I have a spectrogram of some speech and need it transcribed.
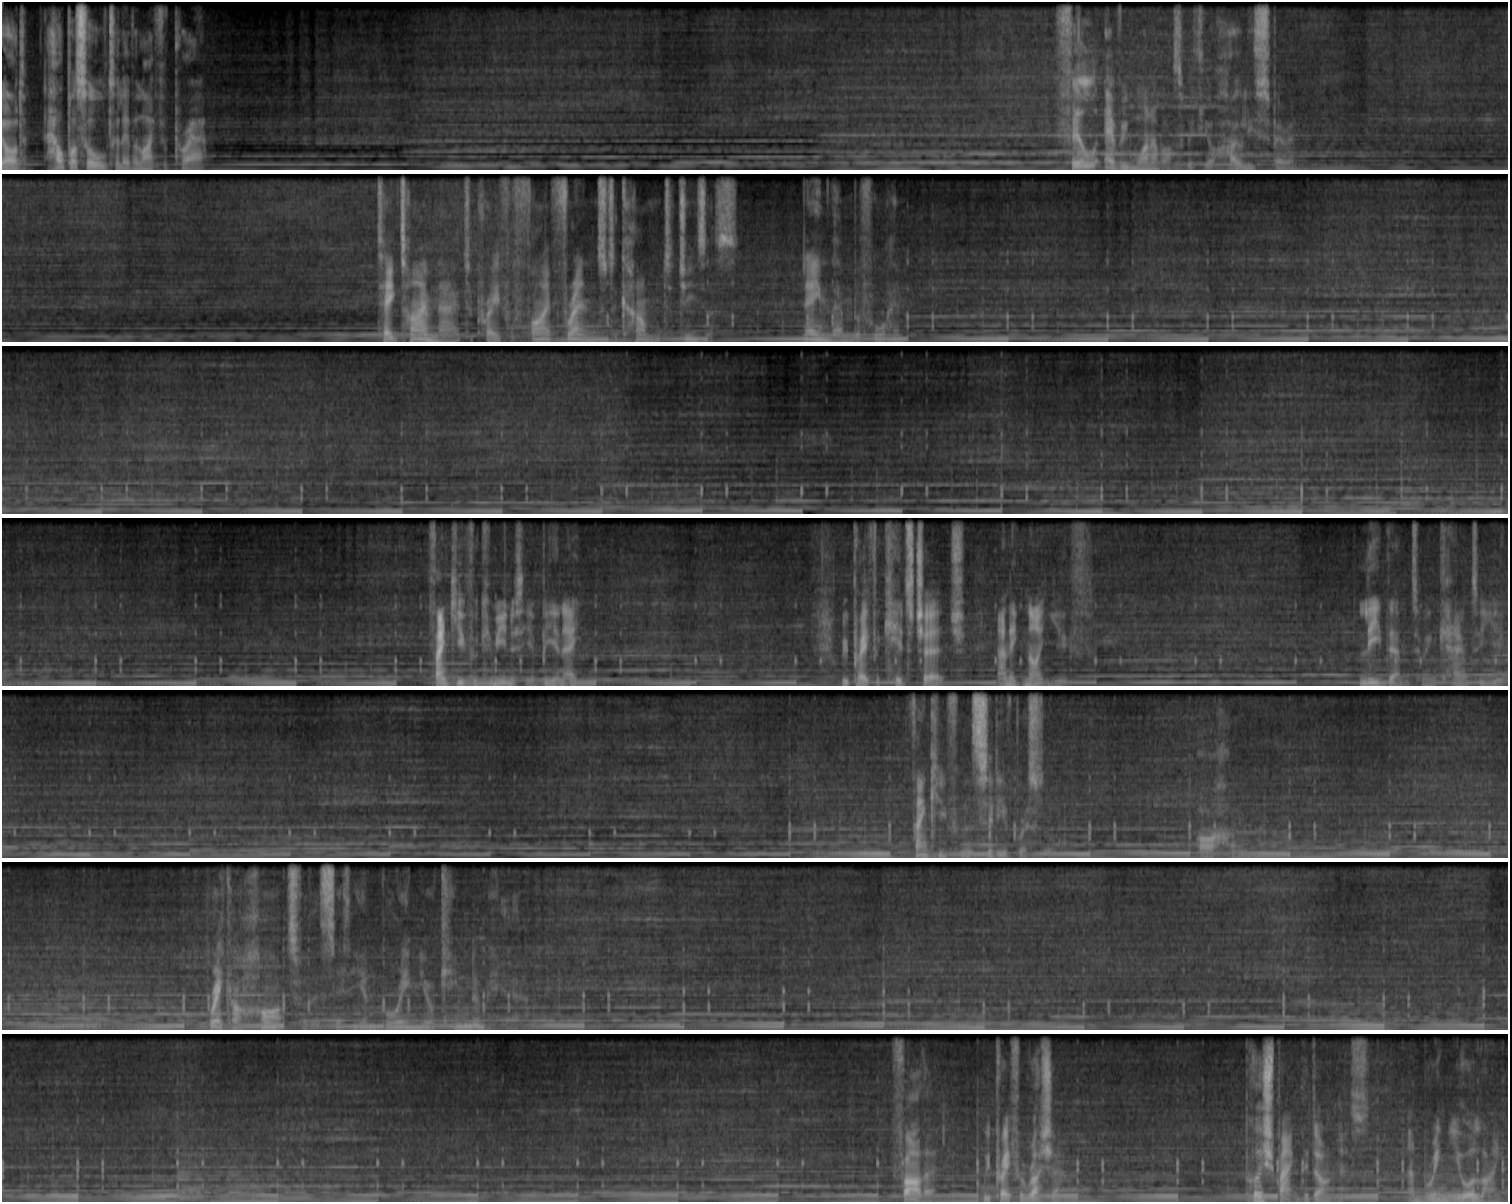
God, help us all to live a life of prayer. Fill every one of us with your Holy Spirit. Take time now to pray for five friends to come to Jesus. Name them before Him. Thank you for community at BNA. We pray for Kids Church and Ignite Youth. Lead them to encounter you. Thank you for the City of Bristol, our home. Break our hearts for this city and bring your kingdom here. Father, we pray for Russia. Push back the darkness and bring your light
